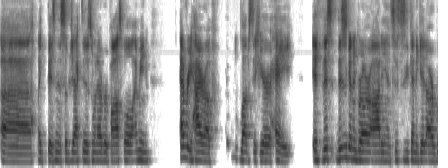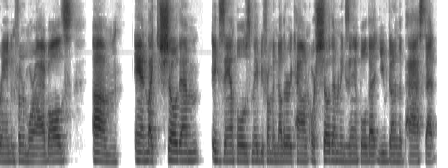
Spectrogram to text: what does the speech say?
uh, like business objectives whenever possible. I mean, every higher up loves to hear, "Hey, if this this is going to grow our audience, this is going to get our brand in front of more eyeballs." Um, and like show them examples maybe from another account or show them an example that you've done in the past that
